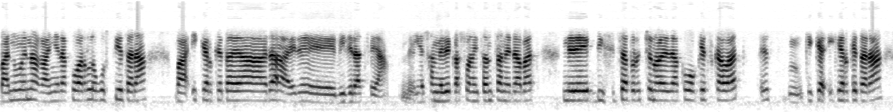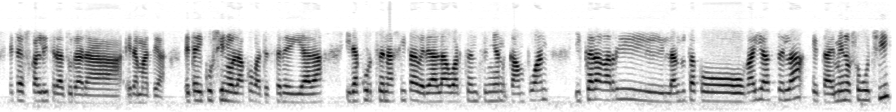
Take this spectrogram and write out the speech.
banuena gainerako arlo guztietara, ba, ikerketara ere bideratzea. Esan nire kasuan izan zan erabat, nire bizitza pertsonalerako kezka bat, ez, ikerketara eta euskal literaturara eramatea. Eta ikusi nolako batez ere da, irakurtzen hasita bere ala hartzen zenean kanpoan ikaragarri landutako gaia zela eta hemen oso gutxi,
